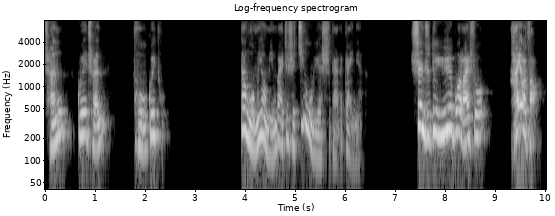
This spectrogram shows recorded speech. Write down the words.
尘归尘，土归土。但我们要明白，这是旧约时代的概念，甚至对于约伯来说还要早。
